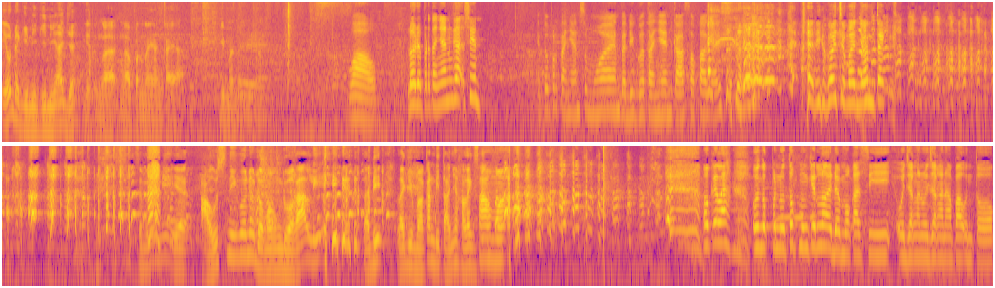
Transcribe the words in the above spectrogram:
ya udah gini-gini aja gitu nggak nggak pernah yang kayak gimana gimana Wow. Lo ada pertanyaan nggak, Sin? Itu pertanyaan semua yang tadi gue tanyain ke Asoka guys. Tadi gue cuma nyontek. sebenarnya ini ya aus nih gue nih udah ngomong dua kali tadi lagi makan ditanya hal yang sama Oke lah, untuk penutup mungkin lo ada mau kasih ujangan-ujangan apa untuk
